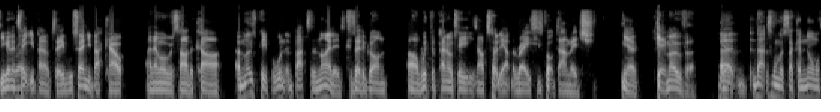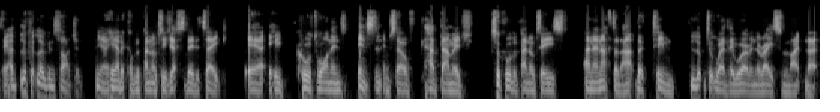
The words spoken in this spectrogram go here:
You're going right. to take your penalty. We'll send you back out, and then we'll retire the car. And most people wouldn't have batted an eyelid because they'd have gone, oh, with the penalty, he's now totally out of the race. He's got damage. You know, game over. Yeah. Uh, that's almost like a normal thing. I look at Logan Sargeant. You know, he had a couple of penalties yesterday to take. Yeah, he caused one in- incident himself, had damage, took all the penalties, and then after that, the team looked at where they were in the race and like, that.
